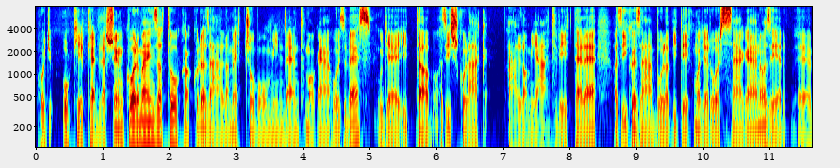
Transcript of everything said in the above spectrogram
hogy oké, okay, kedves önkormányzatok, akkor az állam egy csomó mindent magához vesz. Ugye itt a, az iskolák állami átvétele az igazából a vidék Magyarországán azért e,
